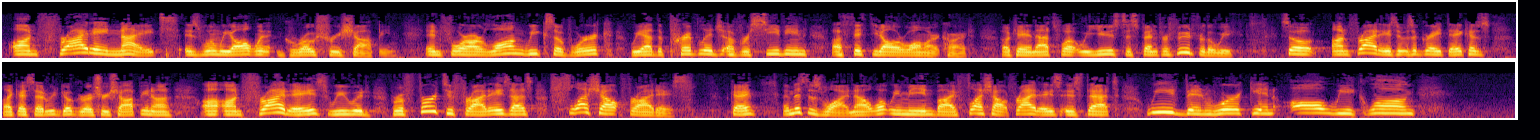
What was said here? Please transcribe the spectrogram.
on Friday nights is when we all went grocery shopping. And for our long weeks of work, we had the privilege of receiving a $50 Walmart card. Okay, and that's what we used to spend for food for the week. So on Fridays, it was a great day because, like I said, we'd go grocery shopping. On, uh, on Fridays, we would refer to Fridays as flesh out Fridays. Okay? And this is why. Now, what we mean by flesh out Fridays is that we've been working all week long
